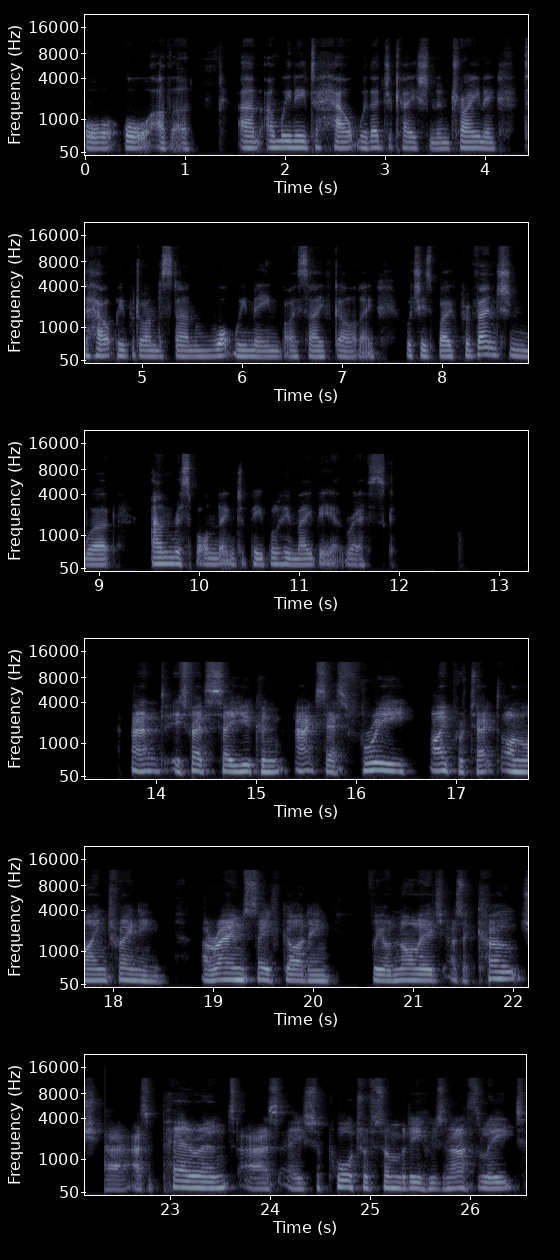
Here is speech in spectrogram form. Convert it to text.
or, or other. Um, and we need to help with education and training to help people to understand what we mean by safeguarding, which is both prevention work and responding to people who may be at risk. And it's fair to say you can access free iProtect online training around safeguarding for your knowledge as a coach, uh, as a parent, as a supporter of somebody who's an athlete,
